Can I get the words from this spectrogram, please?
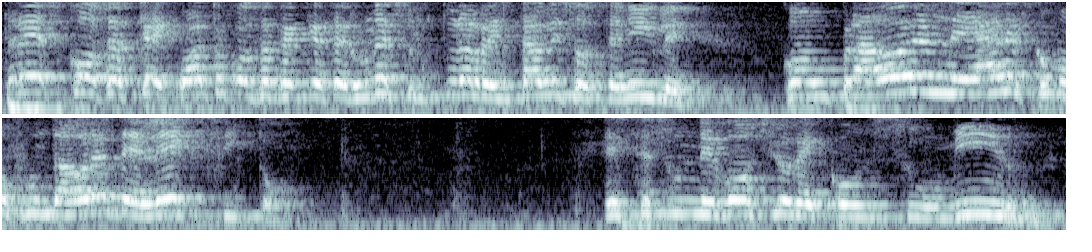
Tres cosas que hay, cuatro cosas que hay que hacer. Una estructura rentable y sostenible. Compradores leales como fundadores del éxito. Este es un negocio de consumir.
